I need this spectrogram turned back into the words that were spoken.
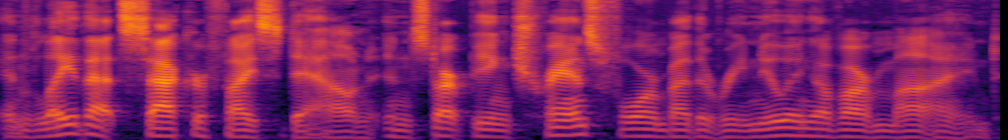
and lay that sacrifice down and start being transformed by the renewing of our mind,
